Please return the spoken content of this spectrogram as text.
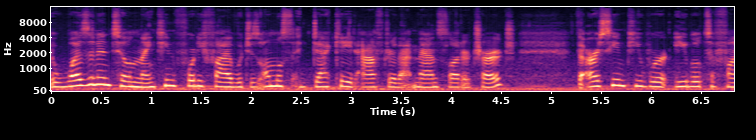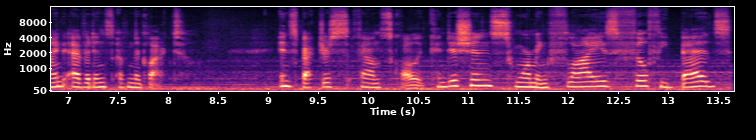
It wasn't until 1945, which is almost a decade after that manslaughter charge, the RCMP were able to find evidence of neglect. Inspectors found squalid conditions, swarming flies, filthy beds,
